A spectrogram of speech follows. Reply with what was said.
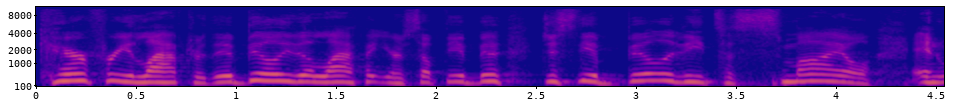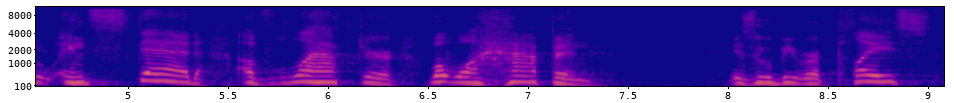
Carefree laughter, the ability to laugh at yourself, the ability, just the ability to smile. And instead of laughter, what will happen is it will be replaced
